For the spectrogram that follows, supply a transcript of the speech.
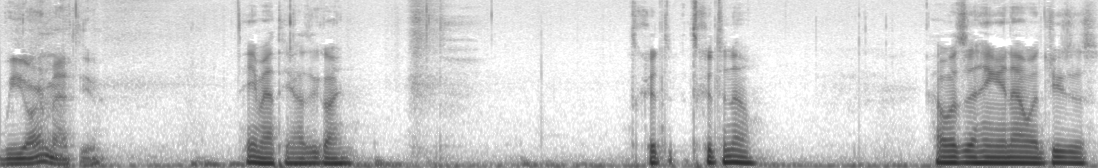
We are Matthew. Hey Matthew, how's it going? It's good it's good to know. How was it hanging out with Jesus?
